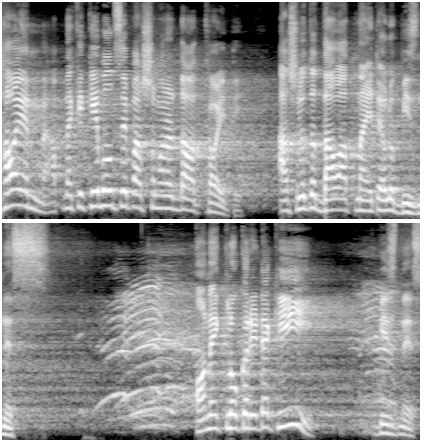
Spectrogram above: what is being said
খাওয়ায়েন না। আপনাকে কে বলছে পাঁচশো মানুষ দাওয়াত খাওয়াইতে? আসলে তো দাওয়াত না, এটা হলো বিজনেস অনেক লোকের এটা কি? বিজনেস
